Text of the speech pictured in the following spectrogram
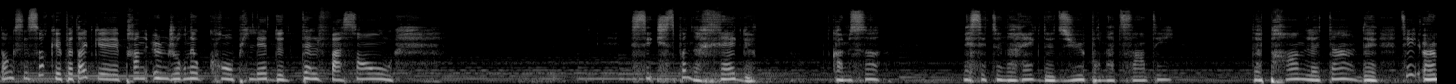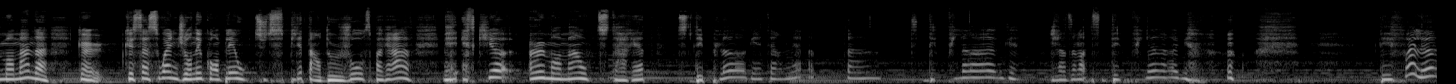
Donc, c'est sûr que peut-être que prendre une journée au complet de telle façon, c'est pas une règle comme ça mais c'est une règle de Dieu pour notre santé. De prendre le temps de. Tu sais, un moment, que, que ce soit une journée complète ou que tu te splits en deux jours, c'est pas grave. Mais est-ce qu'il y a un moment où tu t'arrêtes, tu déplugues Internet, tu déplugues. Je leur dis non, tu déplugues. Des fois, là,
